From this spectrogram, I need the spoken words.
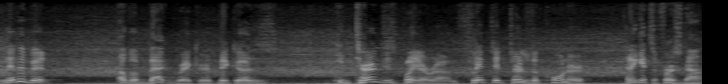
little bit of a backbreaker because he turns his play around, flips it, turns the corner, and he gets a first down.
